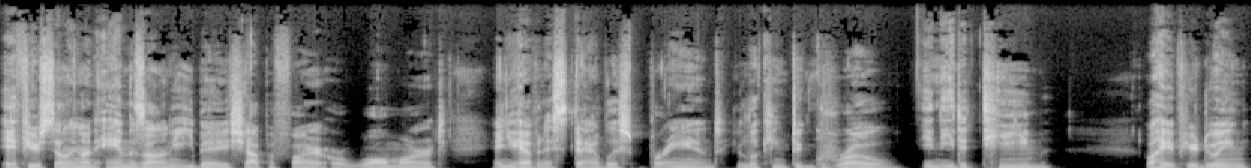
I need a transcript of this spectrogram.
If you're selling on Amazon, eBay, Shopify, or Walmart, and you have an established brand, you're looking to grow, you need a team. Well, hey, if you're doing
